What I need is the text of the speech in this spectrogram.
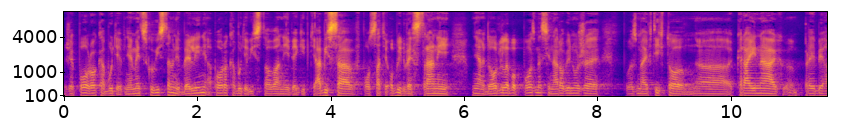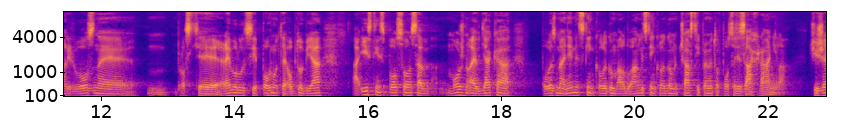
že pol roka bude v Nemecku vystavený v Berlíne a pol roka bude vystavovaný v Egypte, aby sa v podstate obidve strany nejak dohodli, lebo povedzme si na rovinu, že povedzme aj v týchto uh, krajinách prebiehali rôzne proste revolúcie, pohnuté obdobia a istým spôsobom sa možno aj vďaka povedzme aj nemeckým kolegom alebo anglickým kolegom časť tých predmetov v podstate zachránila. Čiže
